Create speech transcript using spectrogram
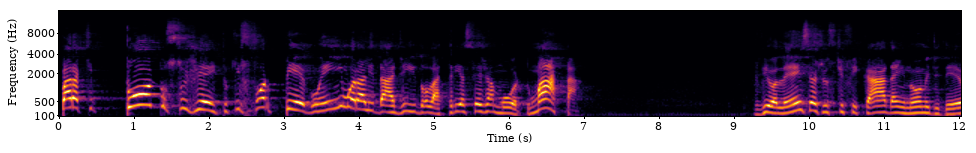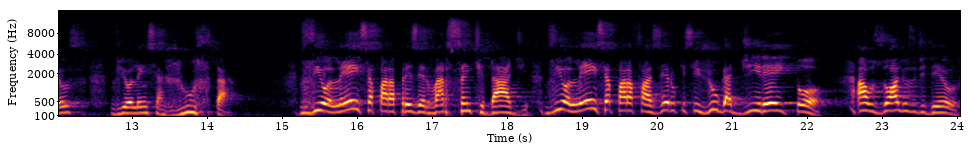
para que todo sujeito que for pego em imoralidade e idolatria seja morto, mata. Violência justificada em nome de Deus, violência justa. Violência para preservar santidade, violência para fazer o que se julga direito aos olhos de Deus.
